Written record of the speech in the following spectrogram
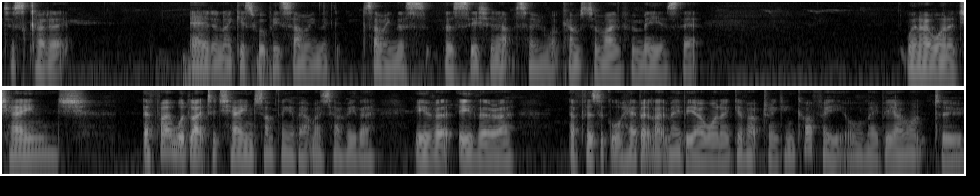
just kind of add, and I guess we'll be summing the summing this this session up soon. What comes to mind for me is that when I want to change, if I would like to change something about myself, either either either a, a physical habit, like maybe I want to give up drinking coffee, or maybe I want to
